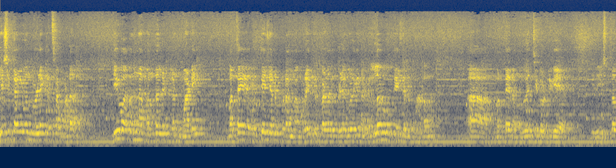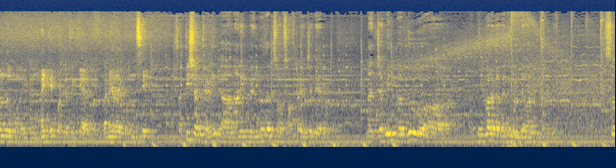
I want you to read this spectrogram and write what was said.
ದೇಶಕ್ಕಾಗಿ ಒಂದು ಒಳ್ಳೆಯ ಕೆಲಸ ಮಾಡೋಣ. ನೀವು ಅದನ್ನು ಮನದಲ್ಲಿಟ್ಕೊಂಡು ಮಾಡಿ, ಮತ್ತು ಉತ್ತೇಜನ ಕೊಡೋಣ. ನಮ್ಮ ರೈತರು ಬೆಳೆದ ಬೆಳೆಗಳಿಗೆ ನಾವೆಲ್ಲರೂ ಉತ್ತೇಜನ ಕೊಡೋಣ. ಮತ್ತೆ ನಮ್ಮ ವೆಚ್ಚಗೌಡರಿಗೆ ಇದು ಇಷ್ಟೊಂದು ಮಾಹಿತಿ ಕೊಟ್ಟಿದ್ದಕ್ಕೆ ಕೊನೆಯದಾಗಿ ವಂದಿಸಿ ಸತೀಶ್ ಅಂತ ಹೇಳಿ ನಾನು ಈಗ ಬೆಂಗಳೂರಲ್ಲಿ ಸಾಫ್ಟ್ವೇರ್ ಇಂಜಿನಿಯರು ನನ್ನ ಜಮೀನು ಬಂದು ಗುಲ್ಬರ್ಗದಲ್ಲಿ ಮಂಡ್ಯವಾರ ಅಂತ ಸೊ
